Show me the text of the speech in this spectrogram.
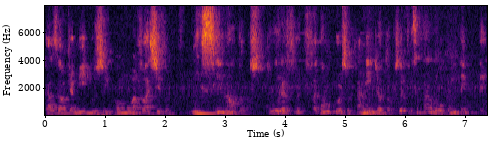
casal de amigos em comum, ela falou, Silvio, me ensina alta costura, dá um curso para mim de alta costura. Eu falei, você está louca, não tenho tempo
